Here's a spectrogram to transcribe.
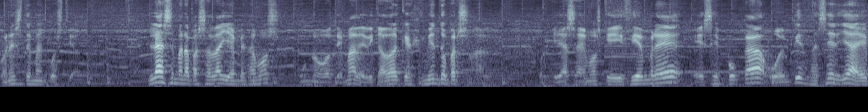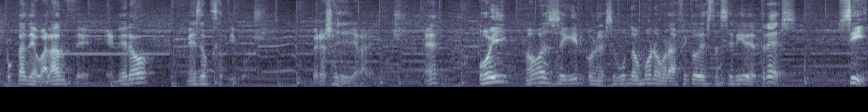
con este tema en cuestión. La semana pasada ya empezamos un nuevo tema dedicado al crecimiento personal, porque ya sabemos que diciembre es época o empieza a ser ya época de balance, enero, mes de objetivos. Pero eso ya llegaremos. ¿eh? Hoy vamos a seguir con el segundo monográfico de esta serie de tres. Sí,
